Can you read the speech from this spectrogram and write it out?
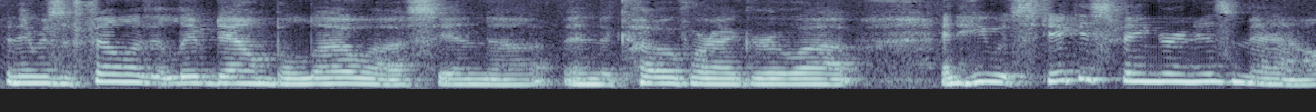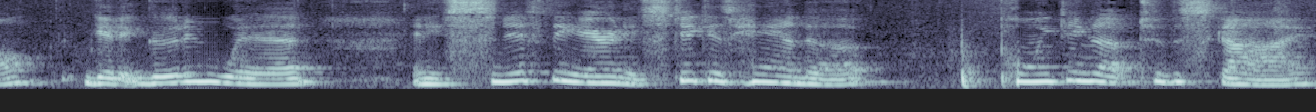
And there was a fellow that lived down below us in the in the cove where I grew up, and he would stick his finger in his mouth get it good and wet, and he'd sniff the air and he'd stick his hand up, pointing up to the sky.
